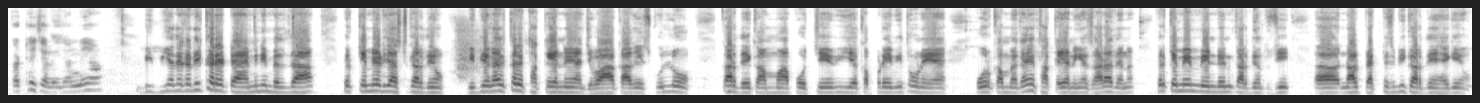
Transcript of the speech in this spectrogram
ਇਕੱਠੇ ਚਲੇ ਜਾਂਦੇ ਆ ਬੀਬੀਆਂ ਦੇ ਕਦੀ ਘਰੇ ਟਾਈਮ ਹੀ ਨਹੀਂ ਮਿਲਦਾ। ਫਿਰ ਕਿਵੇਂ ਐਡਜਸਟ ਕਰਦੇ ਹੋ? ਬੀਬੀਆਂ ਕਹਿੰਦੇ ਘਰੇ ਥੱਕੇ ਜਾਂਦੇ ਆ ਜਵਾਕ ਆ ਗਏ ਸਕੂਲੋਂ ਘਰ ਦੇ ਕੰਮ ਆ ਪੋਚੇ ਵੀ ਆ ਕੱਪੜੇ ਵੀ ਧੋਣੇ ਆ ਹੋਰ ਕੰਮ ਆ। ਕਹਿੰਦੇ ਥੱਕ ਜਾਂਦੀਆਂ ਸਾਰਾ ਦਿਨ। ਫਿਰ ਕਿਵੇਂ ਮੇਨਟੇਨ ਕਰਦੇ ਹੋ ਤੁਸੀਂ? ਨਾਲ ਪ੍ਰੈਕਟਿਸ ਵੀ ਕਰਦੇ ਹੈਗੇ ਹੋ?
